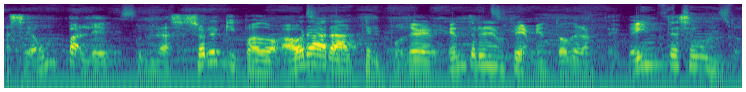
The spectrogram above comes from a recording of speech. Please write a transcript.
hacia un palet con el asesor equipado ahora hará que el poder entre en enfriamiento durante 20 segundos.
